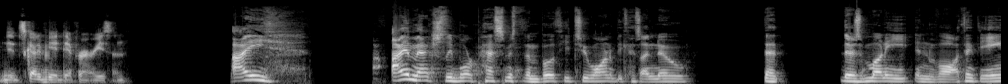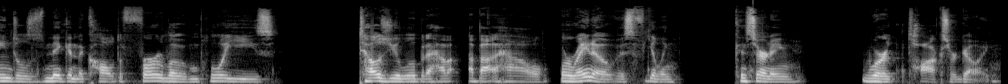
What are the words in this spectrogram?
it's got to be a different reason. I I'm actually more pessimistic than both you two on it because I know that there's money involved. I think the Angels making the call to furlough employees tells you a little bit how, about how Moreno is feeling concerning where talks are going.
